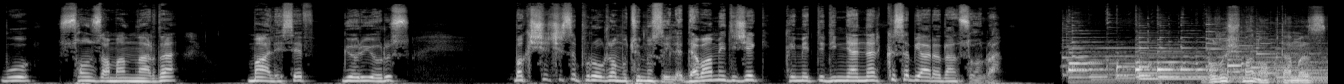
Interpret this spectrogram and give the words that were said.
bu son zamanlarda maalesef görüyoruz. Bakış açısı programı tüm hızıyla devam edecek. Kıymetli dinleyenler kısa bir aradan sonra. Buluşma noktamız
